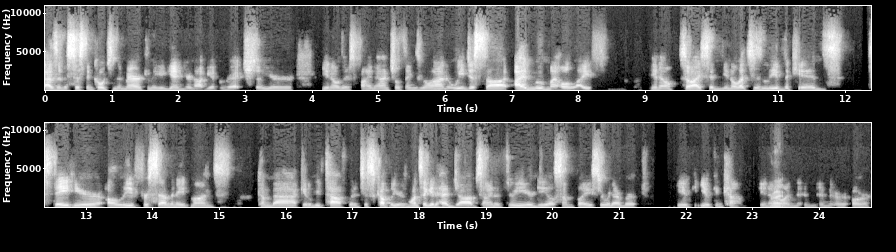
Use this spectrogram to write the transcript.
as an assistant coach in the American League, again, you're not getting rich, so you're, you know, there's financial things going on. And we just thought I had moved my whole life, you know. So I said, you know, let's just leave the kids, stay here. I'll leave for seven, eight months come back. It'll be tough, but it's just a couple years. Once I get a head job, sign a three year deal someplace or whatever, you you can come, you know, Right. and, and, and or, or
